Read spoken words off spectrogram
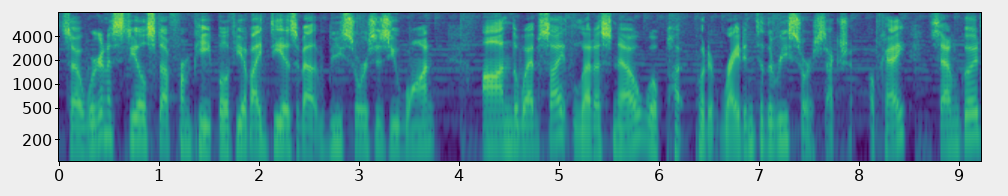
So we're going to steal stuff from people. If you have ideas about resources you want on the website, let us know. We'll put, put it right into the resource section. Okay? Sound good?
